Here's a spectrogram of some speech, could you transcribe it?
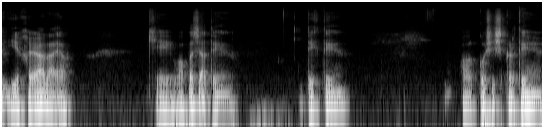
یہ خیال آیا کہ واپس جاتے ہیں، دیکھتے ہیں اور کوشش کرتے ہیں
